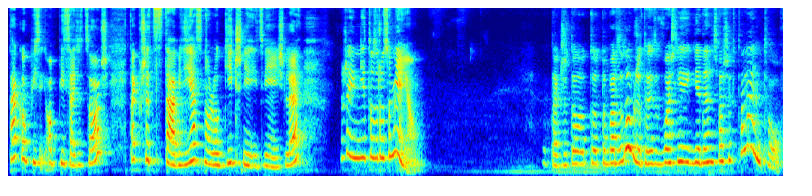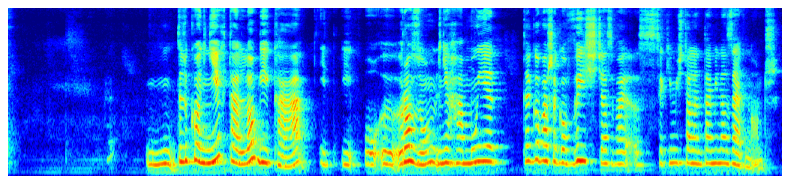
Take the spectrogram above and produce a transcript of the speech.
Tak opis opisać coś, tak przedstawić jasno, logicznie i zwięźle, że inni to zrozumieją. Także to, to, to bardzo dobrze, to jest właśnie jeden z waszych talentów. Tylko niech ta logika i, i y, rozum nie hamuje tego waszego wyjścia z, z jakimiś talentami na zewnątrz.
